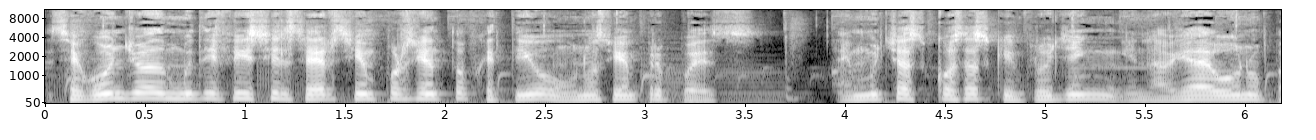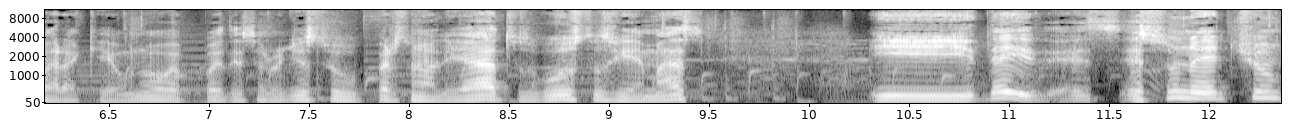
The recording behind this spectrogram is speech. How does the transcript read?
según yo, es muy difícil ser 100% objetivo. Uno siempre, pues. Hay muchas cosas que influyen en la vida de uno para que uno pues, desarrolle su personalidad, sus gustos y demás. Y es, es un hecho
